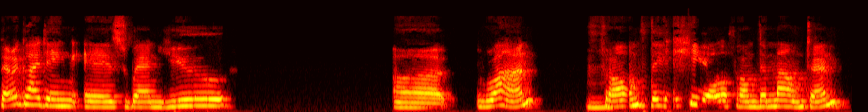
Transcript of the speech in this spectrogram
Paragliding is when you uh, run Mhm. from the hill, from the mountain,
